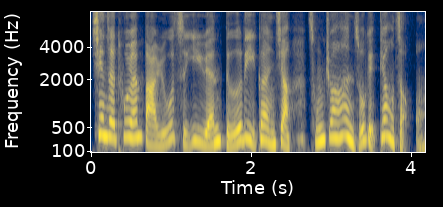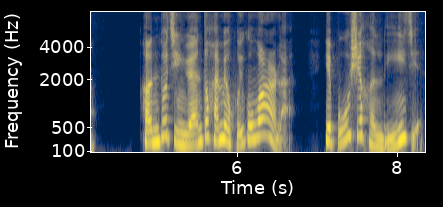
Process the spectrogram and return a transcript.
现在突然把如此一员得力干将从专案组给调走。很多警员都还没有回过味儿来，也不是很理解，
